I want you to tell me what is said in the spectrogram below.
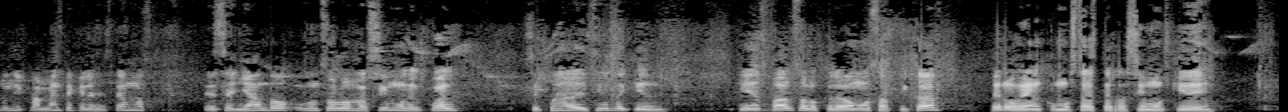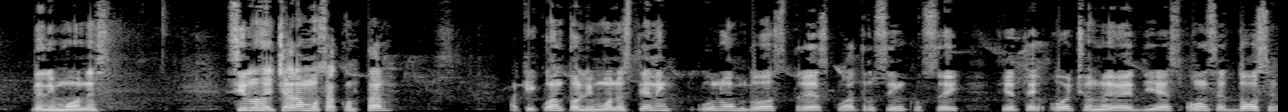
únicamente que les estemos enseñando un solo racimo del cual se pueda decir de que, es falso lo que le vamos a aplicar. Pero vean cómo está este racimo aquí de limones. Si los echáramos a contar, Aquí cuántos limones tienen. 1, 2, 3, 4, 5, 6, 7, 8, 9, 10, 11, 12.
